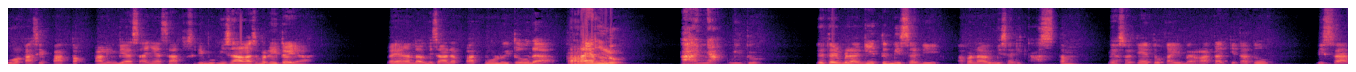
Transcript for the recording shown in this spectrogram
gua kasih patok paling biasanya 100 ribu. Misalkan seperti itu ya. Bayangin kalau misalnya ada 40 itu udah keren loh. Banyak gitu. Dan terlebih lagi itu bisa di apa namanya bisa di custom. Maksudnya itu kayak ibarat kita tuh bisa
